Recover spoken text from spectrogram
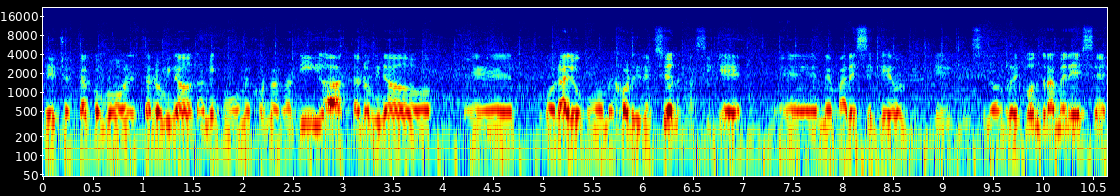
de hecho, está como está nominado también como mejor narrativa, está nominado eh, por algo como mejor dirección. Así que eh, me parece que, se lo recontra merece.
